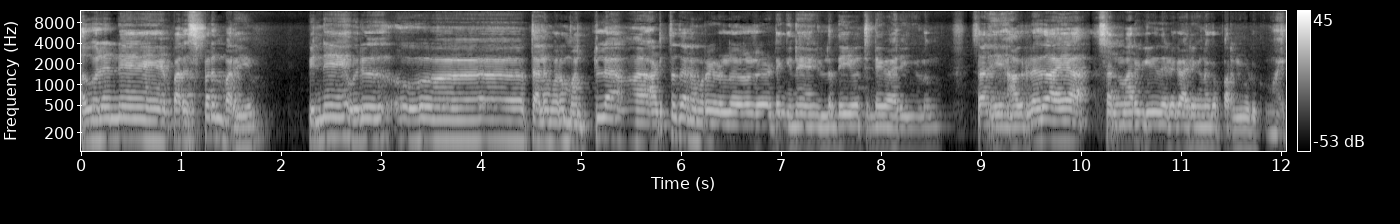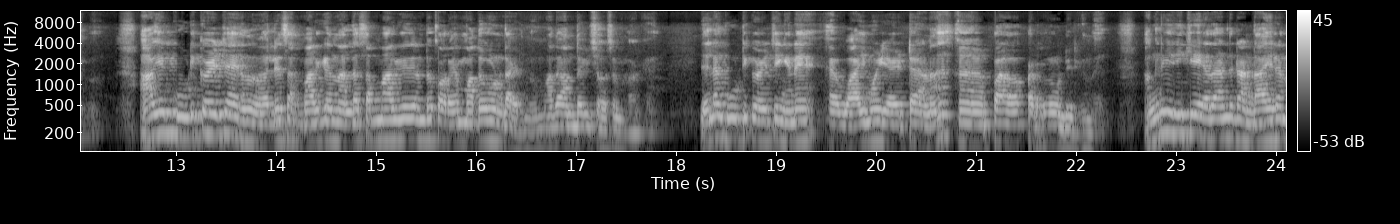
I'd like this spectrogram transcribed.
അതുപോലെ തന്നെ പരസ്പരം പറയും. പിന്നെ ഒരു തലമുറ മറ്റുള്ള അടുത്ത അടുത്ത ഇങ്ങനെ ഉള്ള ദൈവത്തിന്റെ കാര്യങ്ങളും അവരുടേതായ സന്മാർഗീയതയുടെ കാര്യങ്ങളൊക്കെ പറഞ്ഞു കൊടുക്കുമായിരുന്നു. ആകെ കൂടിക്കൊഴിച്ചായിരുന്നു അല്ലെങ്കിൽ സന്മാർഗീയ നല്ല സന്മാർഗീയത ഉണ്ട് കുറേ മതവും ഉണ്ടായിരുന്നു. മത അന്ധവിശ്വാസങ്ങളൊക്കെ. ഇതെല്ലാം കൂട്ടിക്കൊഴിച്ച് ഇങ്ങനെ വായ്മൊഴിയായിട്ടാണ് പടർന്നുകൊണ്ടിരിക്കുന്നത്. അങ്ങനെ ഇരിക്കെ ഏതാണ്ട് രണ്ടായിരം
